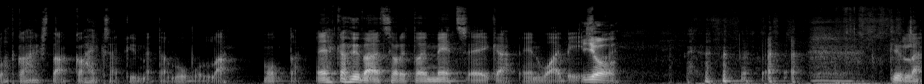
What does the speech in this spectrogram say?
1880-luvulla. Mutta ehkä hyvä, että se oli toi Mets eikä NYB. Joo. Kyllä.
